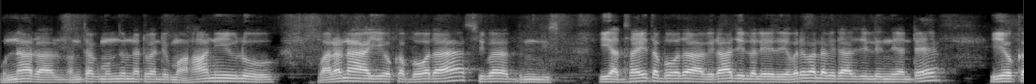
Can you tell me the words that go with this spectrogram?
ఉన్నారు? అంతకు ముందు ఉన్నటువంటి మహానీయులు వలన ఈ యొక్క బోధ శివ ఈ అద్వైత బోధ విరాజిల్లలేదు. ఎవరి వల్ల విరాజిల్లింది అంటే ఈ యొక్క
